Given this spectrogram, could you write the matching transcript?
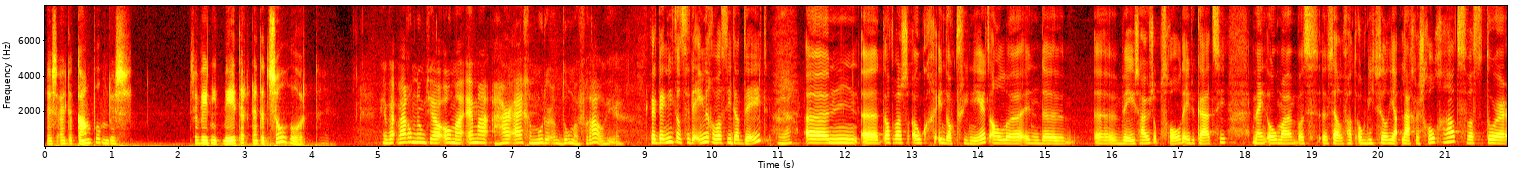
Ze is uit de kampong, dus ze weet niet beter dat het zo hoort. Ja, waarom noemt jouw oma Emma haar eigen moeder een domme vrouw hier? Ik denk niet dat ze de enige was die dat deed. Ja? Ehm, eh, dat was ook geïndoctrineerd al eh, in de eh, weeshuis op school, de educatie. Mijn oma was, zelf had ook niet veel ja- lagere school gehad. Ze was door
